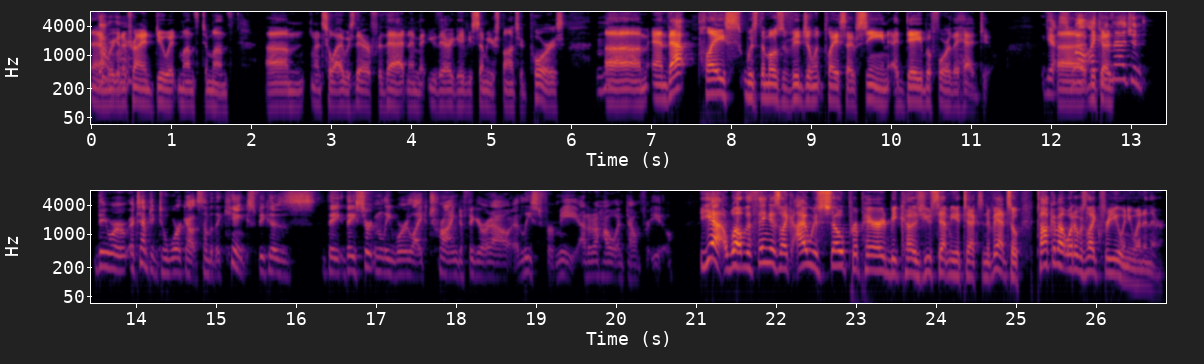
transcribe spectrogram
and Oh, we're going to try and do it month to month. Um, and so I was there for that, and I met you there. I gave you some of your sponsored pours. Mhm. Um, and that place was the most vigilant place I've seen a day before they had to. Yes. Uh, well, I because- can imagine they were attempting to work out some of the kinks because they they certainly were like trying to figure it out. At least for me, I don't know how it went down for you. Yeah, well, the thing is, like, I was so prepared because you sent me a text in advance. So, talk about what it was like for you when you went in there.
